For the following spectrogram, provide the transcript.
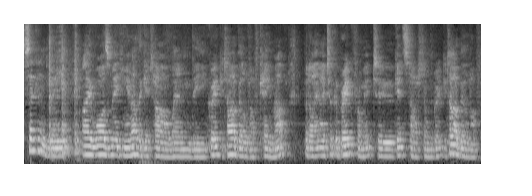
Secondly, I was making another guitar when the Great Guitar Build-Off came up, but I, I, took a break from it to get started on the Great Guitar Build-Off.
